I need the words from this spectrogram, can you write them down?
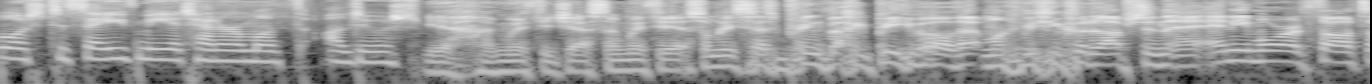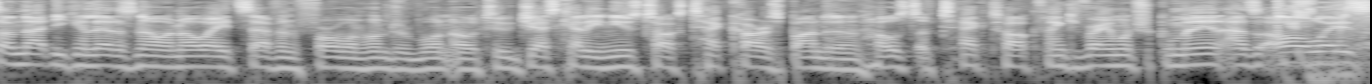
But to save me a tenner a month, I'll do it. Yeah, I'm with you, Jess. I'm with you. Somebody says bring back Bebo. That might be a good option. Uh, any more thoughts on that? You can let us know on 087 4100 102. Jess Kelly, Newstalk's tech correspondent and host of Tech Talk. Thank you very much for coming in. As always,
